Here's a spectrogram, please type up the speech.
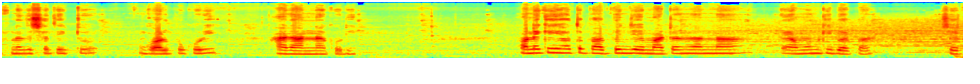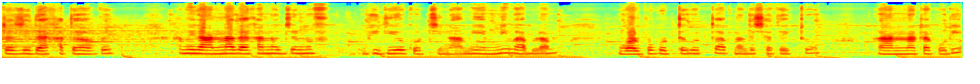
আপনাদের সাথে একটু গল্প করি আর রান্না করি। অনেকেই হয়তো ভাববেন যে মাটন রান্না এমন কি ব্যাপার? সেটা যে দেখাতে হবে। আমি রান্না দেখানোর জন্য ভিডিও করছি না। আমি এমনি ভাবলাম, গল্প করতে করতে আপনাদের সাথে একটু রান্নাটা করি।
